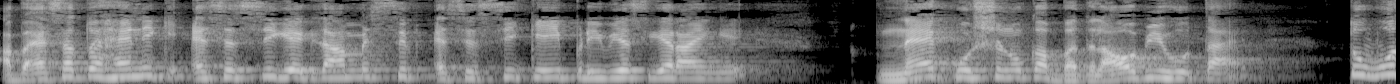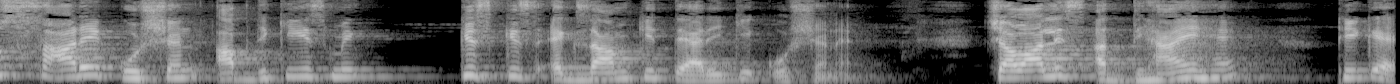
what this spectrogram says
अब ऐसा तो है नहीं कि एसएससी के एग्ज़ाम में सिर्फ़ एसएससी के ही प्रीवियस ईयर आएँगे। नए क्वेश्चनों का बदलाव भी होता है। तो वो सारे क्वेश्चन, आप देखिए इसमें किस किस एग्ज़ाम की तैयारी के क्वेश्चन है। चवालीस अध्याय हैं, ठीक है?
